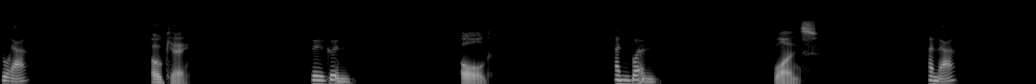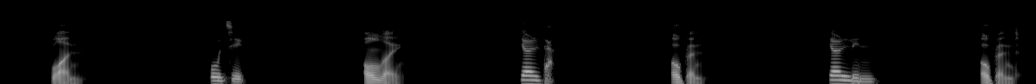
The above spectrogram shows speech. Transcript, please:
좋아, okay, 늙은, old, 한 번, once, one, 하나, 오직, only, 열다, open, 열린, opened,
